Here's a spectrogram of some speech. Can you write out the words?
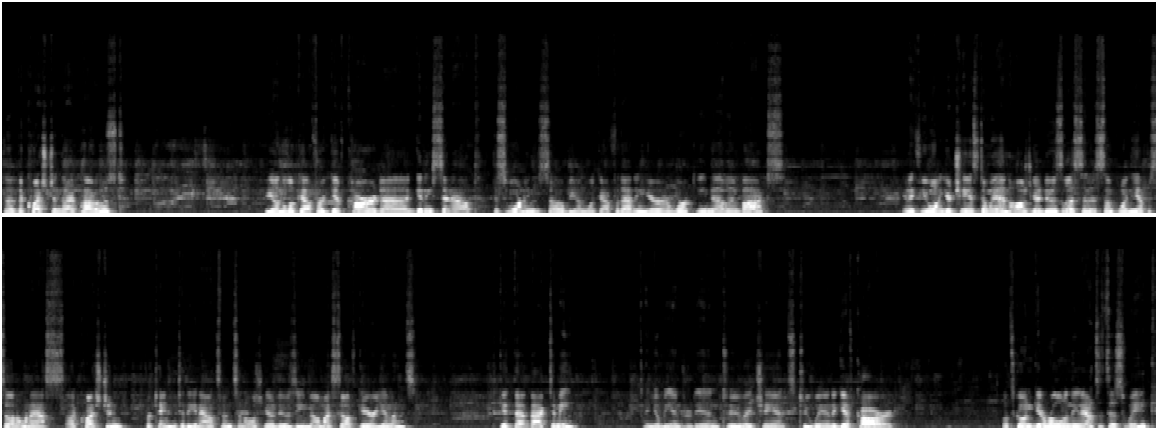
the, the question that I posed. Be on the lookout for a gift card uh, getting sent out this morning, so be on the lookout for that in your work email inbox. And if you want your chance to win, all you gotta do is listen. At some point in the episode, I'm gonna ask a question pertaining to the announcements, and all you gotta do is email myself, Gary Emmons, to get that back to me and you'll be entered into a chance to win a gift card. Let's go and get rolling the announcements this week.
